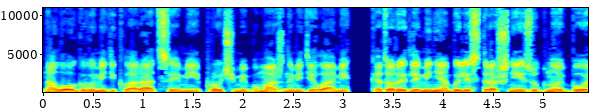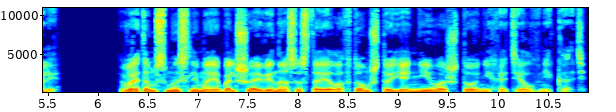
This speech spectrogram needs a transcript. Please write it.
налоговыми декларациями и прочими бумажными делами, которые для меня были страшнее зубной боли. В этом смысле моя большая вина состояла в том, что я ни во что не хотел вникать.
